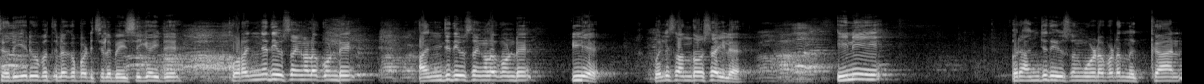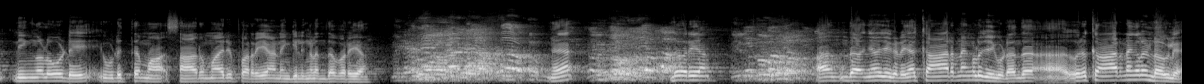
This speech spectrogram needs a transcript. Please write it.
ചെറിയ രൂപത്തിലൊക്കെ പഠിച്ചില്ല ബേസിക് ആയിട്ട്. കുറഞ്ഞ ദിവസങ്ങളെ കൊണ്ട് അഞ്ച് ദിവസങ്ങളെ കൊണ്ട് ഇല്ലേ? വലിയ സന്തോഷമായില്ലേ ഇനി ഒരു അഞ്ച് ദിവസം കൂടെ ഇവിടെ നിൽക്കാൻ നിങ്ങളോട് ഇവിടുത്തെ മാ സാറുമാർ പറയുകയാണെങ്കിൽ നിങ്ങൾ എന്താ പറയാ? ഏ? എന്താ പറയാ? എന്താ ഞാൻ ചോദിക്കട്ടെ ഞാൻ കാരണങ്ങൾ ചോദിക്കൂടെ. എന്താ ഒരു കാരണങ്ങൾ ഉണ്ടാവില്ലേ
